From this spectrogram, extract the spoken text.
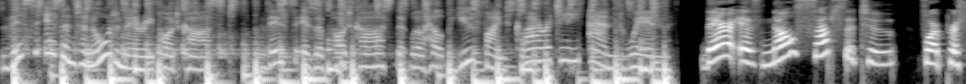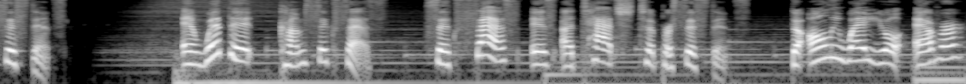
This isn't an ordinary podcast. This is a podcast that will help you find clarity and win. There is no substitute for persistence and with it comes success. Success is attached to persistence. The only way you'll ever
